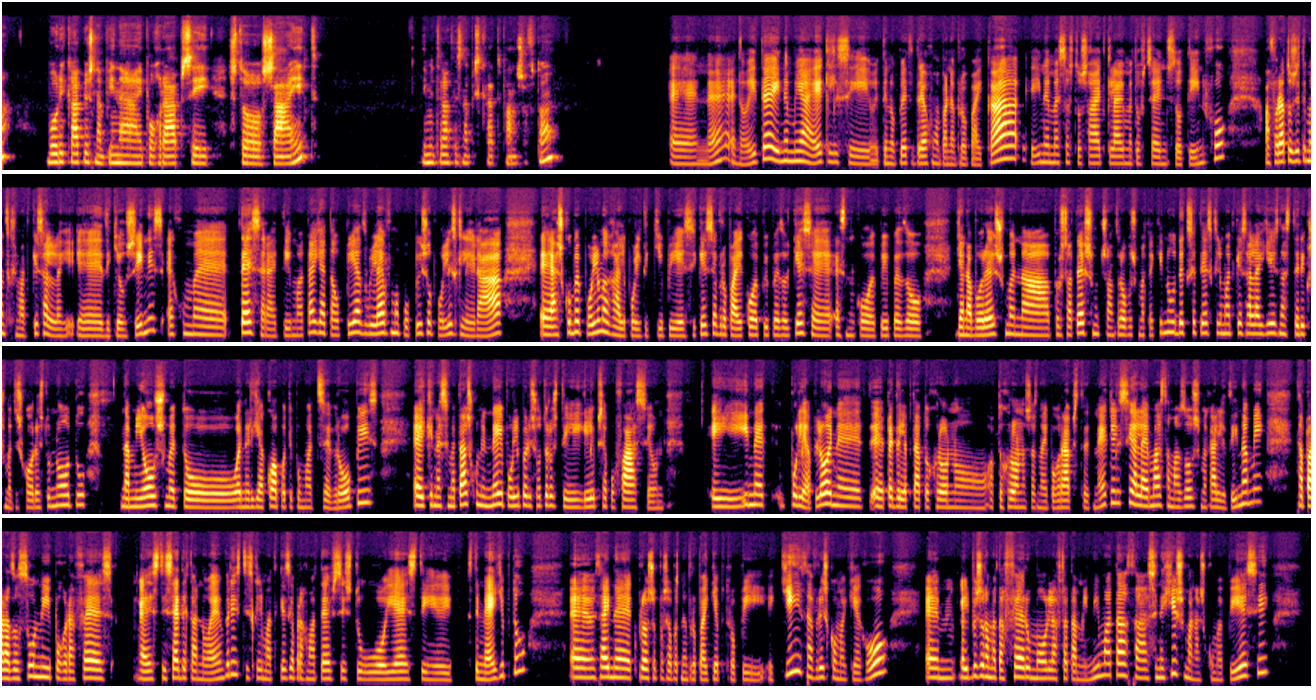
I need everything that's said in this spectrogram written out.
Μπορεί κάποιος να μπει να υπογράψει στο site. Δημήτρα, θες να πεις κάτι πάνω σε αυτό; Ε, ναι, εννοείται. Είναι μια έκκληση την οποία την τρέχουμε πανευρωπαϊκά. Είναι μέσα στο site climateofchange.info αφορά το ζήτημα της κλιματικής ε, δικαιοσύνης. Έχουμε τέσσερα αιτήματα για τα οποία δουλεύουμε από πίσω πολύ σκληρά. Ε, ασκούμε πολύ μεγάλη πολιτική πίεση και σε ευρωπαϊκό επίπεδο και σε εθνικό επίπεδο για να μπορέσουμε να προστατεύσουμε τους ανθρώπους που μετακινούνται εξαιτίας κλιματικής αλλαγής, να στηρίξουμε τις χώρες του Νότου, να μειώσουμε το ενεργειακό αποτύπωμα της Ευρώπης ε, και να συμμετάσχουν οι νέοι πολύ περισσότερο στη λήψη αποφάσεων. Ε, είναι πολύ απλό, είναι ε, πέντε λεπτά από το, χρόνο, από το χρόνο σας να υπογράψετε την έκκληση, αλλά εμάς θα μας δώσει μεγάλη δύναμη. Θα παραδοθούν οι υπογραφές ε, στις 11 Νοέμβρη στις κλιματικές διαπραγματεύσεις του ΟΗΕ στη, στην Αίγυπτο Ε, θα είναι εκπρόσωπος από την Ευρωπαϊκή Επιτροπή εκεί, θα βρίσκομαι και εγώ. Ε, ελπίζω να μεταφέρουμε όλα αυτά τα μηνύματα, θα συνεχίσουμε να ασκούμε πίεση.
